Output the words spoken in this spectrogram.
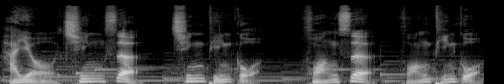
还有青色。青苹果，黄色黄苹果。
